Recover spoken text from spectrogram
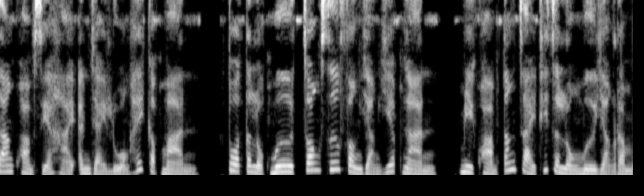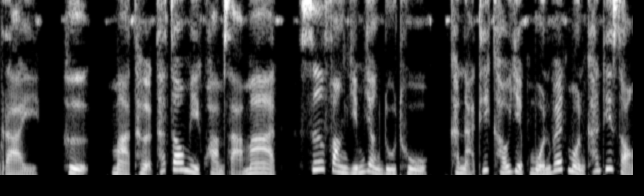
สร้างความเสียหายอันใหญ่หลวงให้กับมัน ตัวตลกมืดจ้องซื่อฟังอย่างเยียบงัน มีความตั้งใจที่จะลงมืออย่างรำไรหึ มาเถอะถ้าเจ้ามีความสามารถ ซื่อฟังยิ้มอย่างดูถูก ขณะที่เขาเหยียบม้วนเวทมนต์ขั้นที่สอง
